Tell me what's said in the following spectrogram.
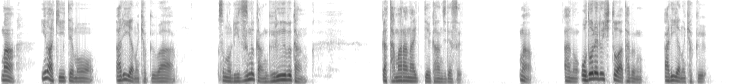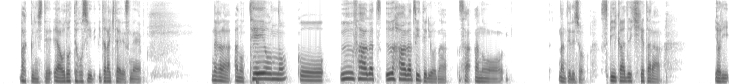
まあ、今聴いても、アリーヤの曲は、そのリズム感、グルーヴ感がたまらないっていう感じです。まあ、あの、踊れる人は多分アリーヤの曲バックにして、いや、踊ってほしい、いただきたいですね。だから、あの、低音の、こう、ウーファーがつ、ウーハーがついてるような、さ、あの、なんて言うでしょう。スピーカーで聴けたら、より、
